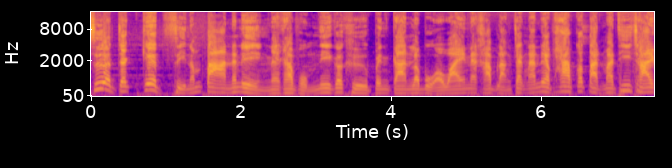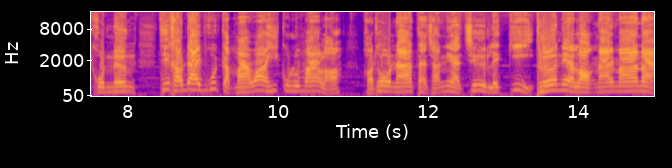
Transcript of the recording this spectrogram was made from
เสื้อแจ็คเก็ตสีน้ำตาลนั่นเองนะครับ ผมนี่ก็คือเป็นการระบุเอาไว้นะครับ หลังจากนั้นเนี่ยภาพก็ตัดมาที่ชายคนหนึ่งที่เขาได้พูดกลับมาว่าฮิกุรุมะเหรอ ขอโทษนะ แต่ฉันเนี่ยชื่อเล็กกี้ เธอเนี่ยหลอกนายมาน่ะ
